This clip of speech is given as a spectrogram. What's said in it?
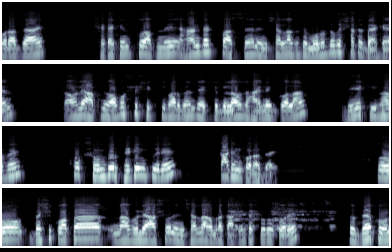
করা যায়, সেটা কিন্তু আপনি হান্ড্রেড পার্সেন্ট ইনশাল্লাহ যদি মনোযোগের সাথে দেখেন, তাহলে আপনি অবশ্যই শিখতে পারবেন যে একটি ব্লাউজ হাইনেক গলা দিয়ে কীভাবে খুব সুন্দর ফিটিং করে কাটিং করা যায়। তো বেশি কথা না বলে আসুন, ইনশাল্লাহ আমরা কাটিংটা শুরু করে। তো দেখুন,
